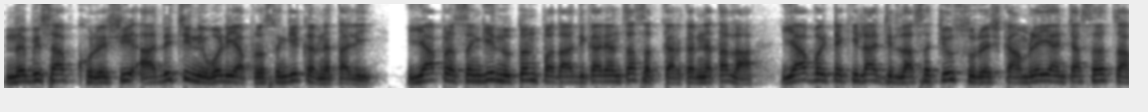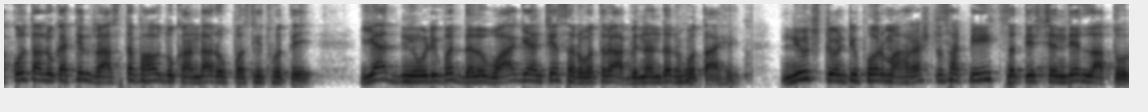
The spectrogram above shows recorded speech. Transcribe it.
नबीसाब खुरेशी आदीची निवड या प्रसंगी करण्यात आली. या प्रसंगी नूतन पदाधिकाऱ्यांचा सत्कार करण्यात आला. या बैठकीला जिल्हा सचिव सुरेश कांबळे यांच्यासह चाकूर तालुक्यातील रास्तभाव दुकानदार उपस्थित होते. या निवडीबद्दल वाघ यांचे सर्वत्र अभिनंदन होत आहे. न्यूज ट्वेंटी फोर महाराष्ट्रासाठी सतीश चंदेल लातूर.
